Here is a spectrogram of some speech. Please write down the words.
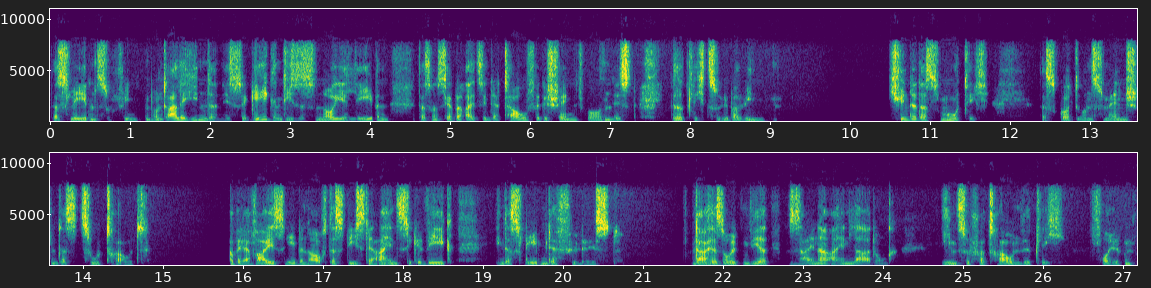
das Leben zu finden und alle Hindernisse gegen dieses neue Leben, das uns ja bereits in der Taufe geschenkt worden ist, wirklich zu überwinden. Ich finde das mutig, dass Gott uns Menschen das zutraut. Aber er weiß eben auch, dass dies der einzige Weg in das Leben der Fülle ist. Daher sollten wir seiner Einladung, ihm zu vertrauen, wirklich folgen.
